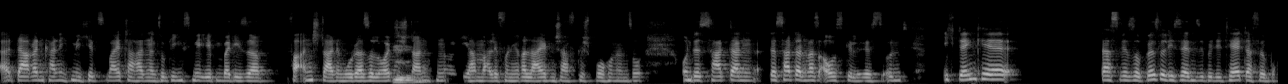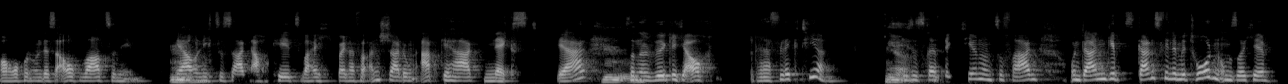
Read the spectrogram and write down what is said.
Äh, daran kann ich mich jetzt weiterhandeln. So ging es mir eben bei dieser Veranstaltung, wo da so Leute mhm. standen und die haben alle von ihrer Leidenschaft gesprochen und so. Und das hat dann, das hat dann was ausgelöst. Und ich denke, dass wir so ein bisschen die Sensibilität dafür brauchen und das auch wahrzunehmen. Mhm. Ja, und nicht zu sagen, ach, okay, jetzt war ich bei einer Veranstaltung abgehakt, next. Ja, mhm. sondern wirklich auch reflektieren. Ja. Dieses Reflektieren und zu fragen. Und dann gibt es ganz viele Methoden, um solche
